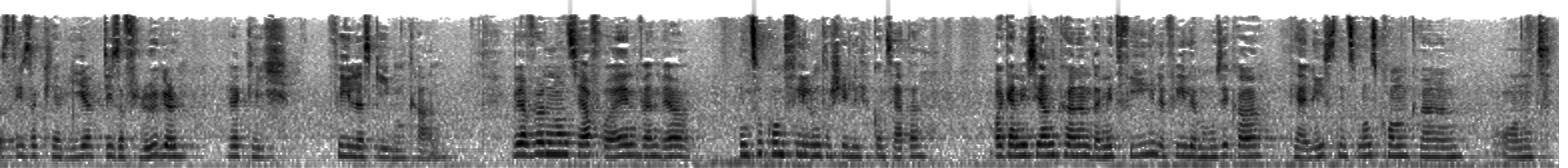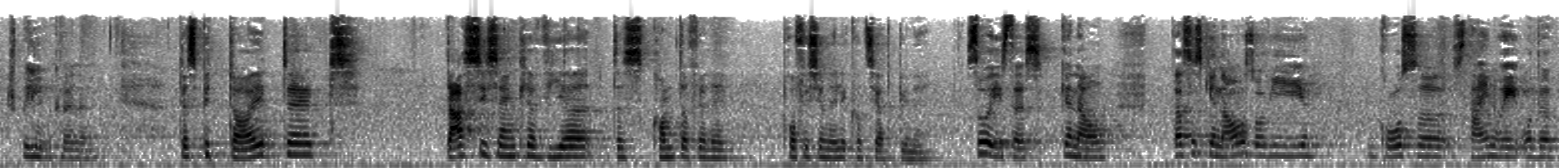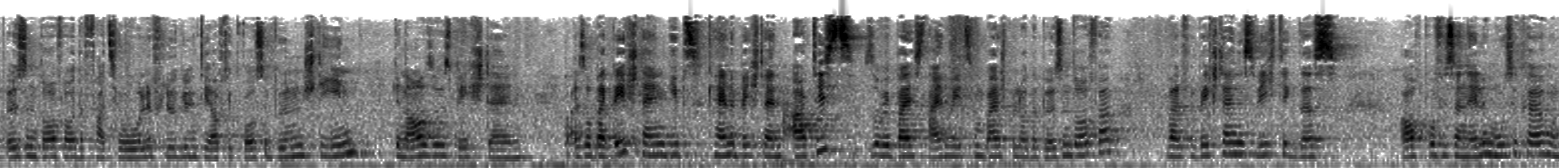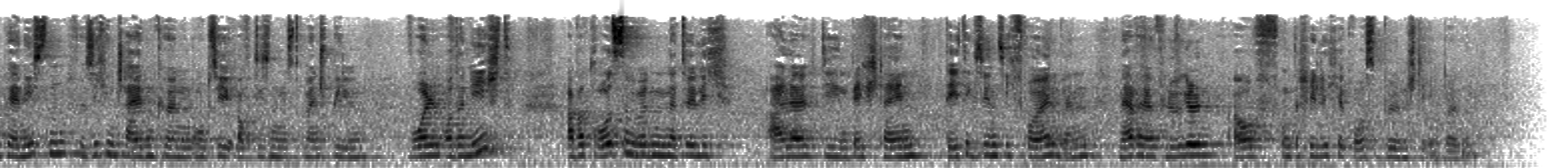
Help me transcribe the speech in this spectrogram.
Dieser Klavier, dieser Flügel wirklich vieles geben kann. Wir würden uns sehr freuen, wenn wir in Zukunft viele unterschiedliche Konzerte organisieren können, damit viele, viele Musiker, Pianisten zu uns kommen können und spielen können. Das bedeutet, das ist ein Klavier, das kommt auf eine professionelle Konzertbühne. So ist es, genau. Das ist genauso wie große Steinway oder Bösendorfer oder Faziole-Flügel, die auf die großen Bühnen stehen. Genauso ist Bechstein. Also bei Bechstein gibt es keine Bechstein-Artists, so wie bei Steinway zum Beispiel oder Bösendorfer, weil für Bechstein ist wichtig, dass auch professionelle Musiker und Pianisten für sich entscheiden können, ob sie auf diesem Instrument spielen wollen oder nicht. Aber trotzdem würden natürlich alle, die in Bechstein tätig sind, sich freuen, wenn mehrere Flügel auf unterschiedliche große Bühnen stehen würden.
